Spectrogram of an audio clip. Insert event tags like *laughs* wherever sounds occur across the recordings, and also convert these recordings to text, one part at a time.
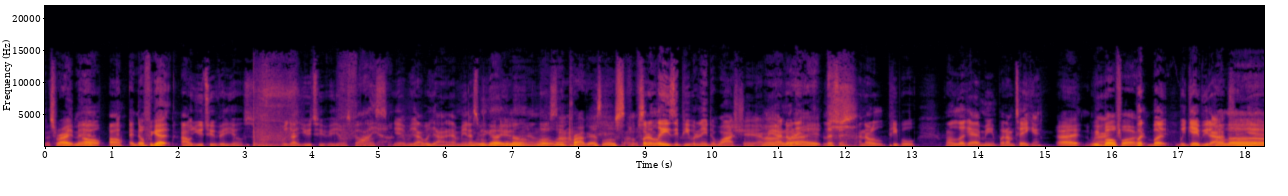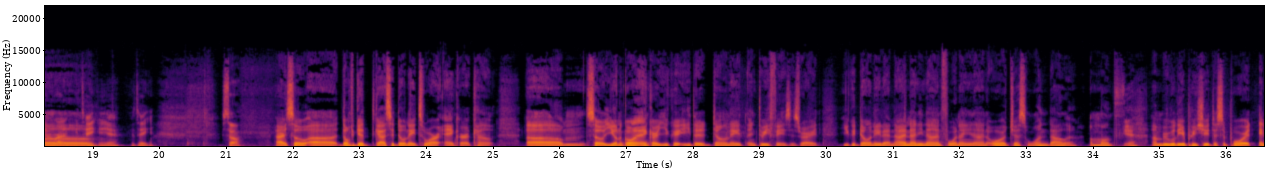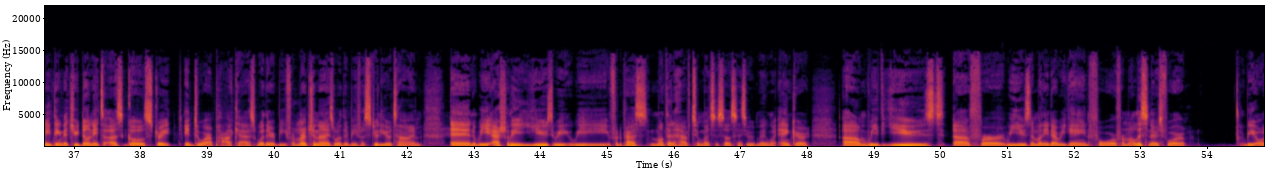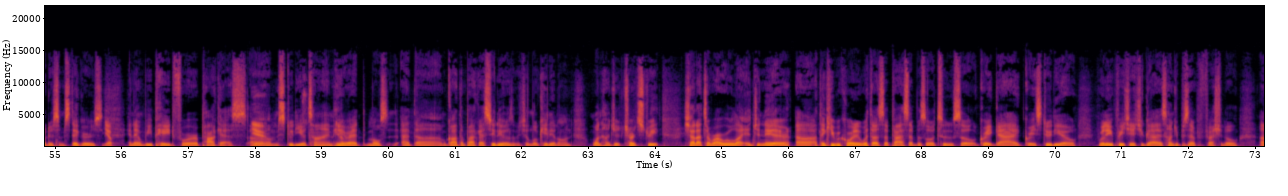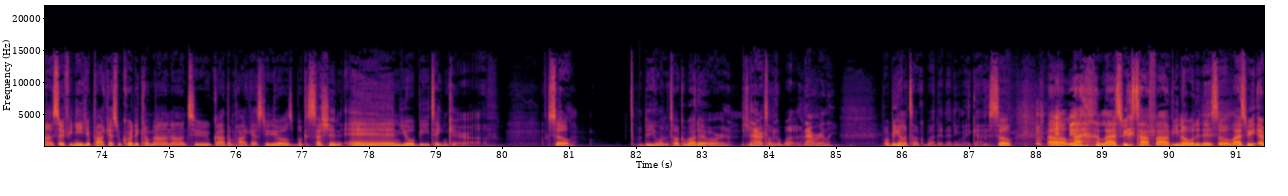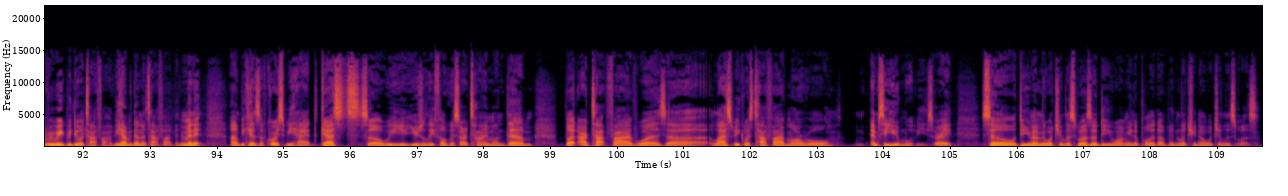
That's right, man. Oh, oh, And don't forget, our YouTube videos. We got YouTube videos, fellas. Fire. Yeah, we got, we got. I mean, that's what we what got, we got you know, Yeah, a little, little something. progress, a little something. for the lazy people that need to watch it. I mean, I know they Alright. listen. I know people want to look at me, but I'm taking. All right, we All right. both are. But but we gave you the Hello. option. Yeah, right. We're taking. Yeah, we're taking. So All right, so uh, don't forget, guys, to donate to our Anchor account. Um, so you're gonna go on Anchor. You could either donate in three phases, right? You could donate at nine ninety nine, four ninety nine, or just one dollar a month. yeah, Um, we really appreciate the support. Anything that you donate to us goes straight into our podcast, whether it be for merchandise, whether it be for studio time. And we actually use we we for the past month and a half, two months or so since we've been with Anchor, um, we've used uh, for we use the money that we gained for from our listeners for. We ordered some stickers. Yep. And then we paid for podcasts, Yeah. um, studio time here at most at um, Gotham Podcast Studios, which is located on 100 Church Street. Shout out to Raul, our engineer. Uh, I think he recorded with us a past episode too. So great guy, great studio. Really appreciate you guys. 100% professional. Uh, so if you need your podcast recorded, come down on to Gotham Podcast Studios, book a session, and you'll be taken care of. So. Do you want to talk about it, or should I talk about it? not really. But we're gonna talk about it anyway, guys. So, uh, la- *laughs* last week's top five, you know what it is. So last week, every week we do a top five. We haven't done a top five in a minute uh, because, of course, we had guests. So we usually focus our time on them. But our top five was uh, last week was top five Marvel MCU movies, right? So, do you remember what your list was, or do you want me to pull it up and let you know what your list was?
